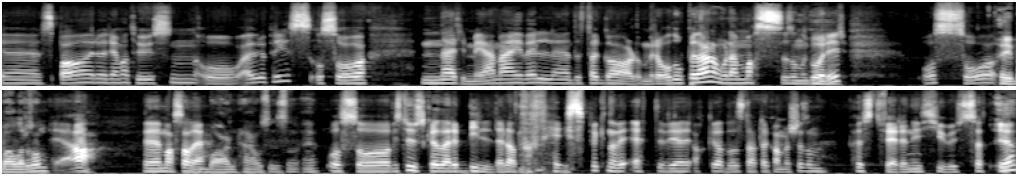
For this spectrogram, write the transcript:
eh, Spar og Rema 1000 og Europris. Og så nærmer jeg meg vel eh, dette gardområdet oppi der, da, hvor det er masse sånne gårder. Og så Høyballer og sånn. Ja, eh, masse av det. Barnhouses og ja. Og så, hvis du husker det der bildet jeg la på Facebook Når vi etter vi akkurat hadde starta kammerset, sånn høstferien i 2017 ja.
